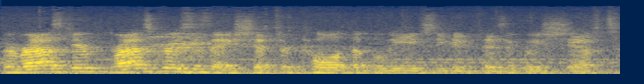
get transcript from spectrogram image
But Razgriz, Razgriz is a shifter cult that believes you can physically shift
